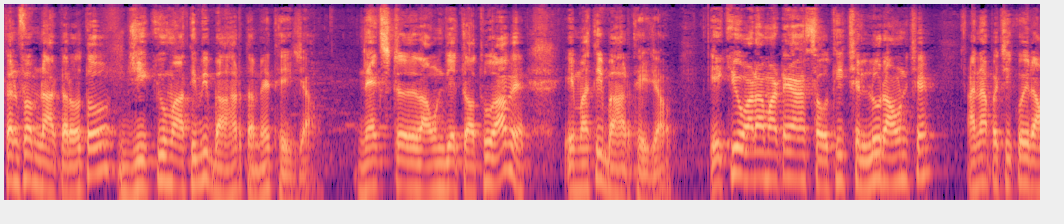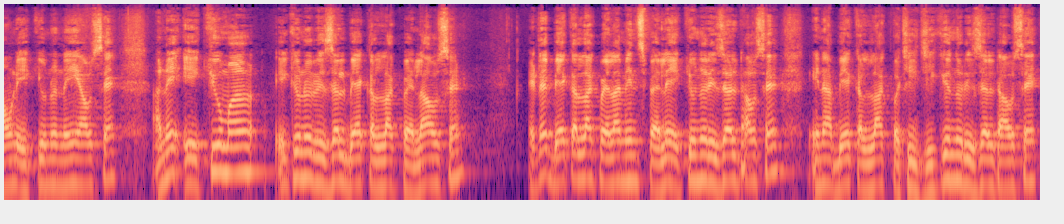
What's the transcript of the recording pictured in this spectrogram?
કન્ફર્મ ના કરો તો જીક્યુમાંથી બી બહાર તમે થઈ જાઓ. નેક્સ્ટ રાઉન્ડ જે ચોથું આવે, એમાંથી બહાર થઈ જાઓ. એક્યુવાળા માટે આ સૌથી છેલ્લું રાઉન્ડ છે. આના પછી કોઈ રાઉન્ડ એક્યુનો નહીં આવશે. અને એક્યુમાં એક્યુનું રિઝલ્ટ બે કલાક પહેલાં આવશે. એટલે બે કલાક પહેલાં મીન્સ પહેલે એક્યુનું રિઝલ્ટ આવશે, એના બે કલાક પછી જીક્યુનું રિઝલ્ટ આવશે.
